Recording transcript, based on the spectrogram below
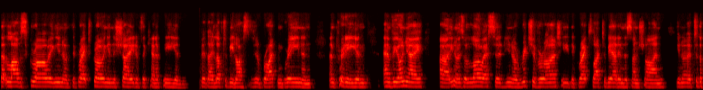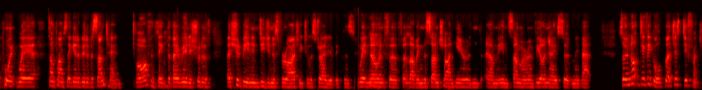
that loves growing, you know, the grapes growing in the shade of the canopy and they love to be know, bright and green and and pretty. And and Viognier, uh, you know, is a low acid, you know, richer variety. The grapes like to be out in the sunshine, you know, to the point where sometimes they get a bit of a suntan. I often think that they really should have they should be an indigenous variety to Australia because we're hmm. known for for loving the sunshine here and um, in summer, and Viognier is certainly that. So not difficult, but just different.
